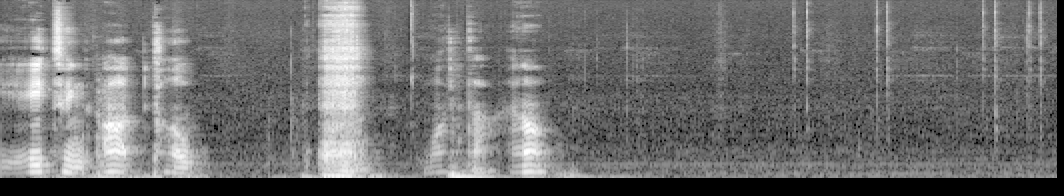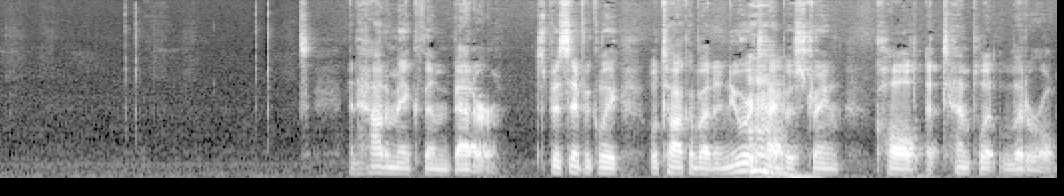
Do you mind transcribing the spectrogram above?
creating art code. What the hell? And how to make them better. Specifically, we'll talk about a newer mm-hmm. type of string called a template literal.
